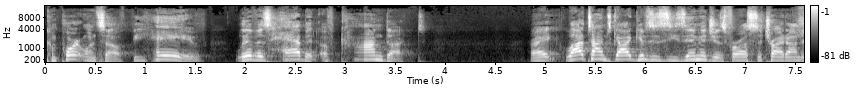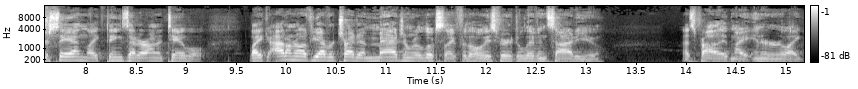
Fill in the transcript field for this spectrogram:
comport oneself, behave, live as habit of conduct. Right? A lot of times, God gives us these images for us to try to understand, like things that are on a table. Like, I don't know if you ever try to imagine what it looks like for the Holy Spirit to live inside of you. That's probably my inner, like,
